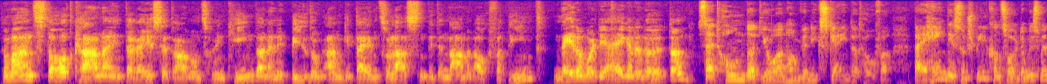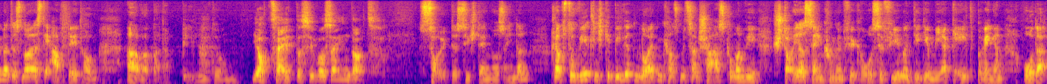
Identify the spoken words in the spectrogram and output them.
Du meinst, da hat keiner Interesse dran, unseren Kindern eine Bildung angedeihen zu lassen, die den Namen auch verdient? Nicht einmal die eigenen Eltern? Seit 100 Jahren haben wir nichts geändert, Hofer. Bei Handys und Spielkonsolen, da müssen wir immer das neueste Update haben. Aber bei der Bildung. Ja, Zeit, dass sich was ändert. Sollte sich denn was ändern? Glaubst du wirklich, gebildeten Leuten kannst mit so einem Schatz kommen wie Steuersenkungen für große Firmen, die dir mehr Geld bringen oder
